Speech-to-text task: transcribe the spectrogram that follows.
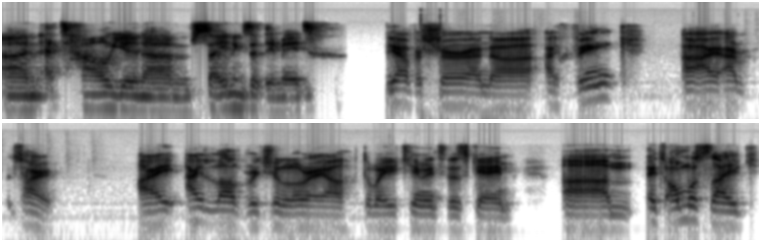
and Italian um, signings that they made. Yeah, for sure. And uh, I think I, I'm sorry. I I love Richard Laryea the way he came into this game. Um, it's almost like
